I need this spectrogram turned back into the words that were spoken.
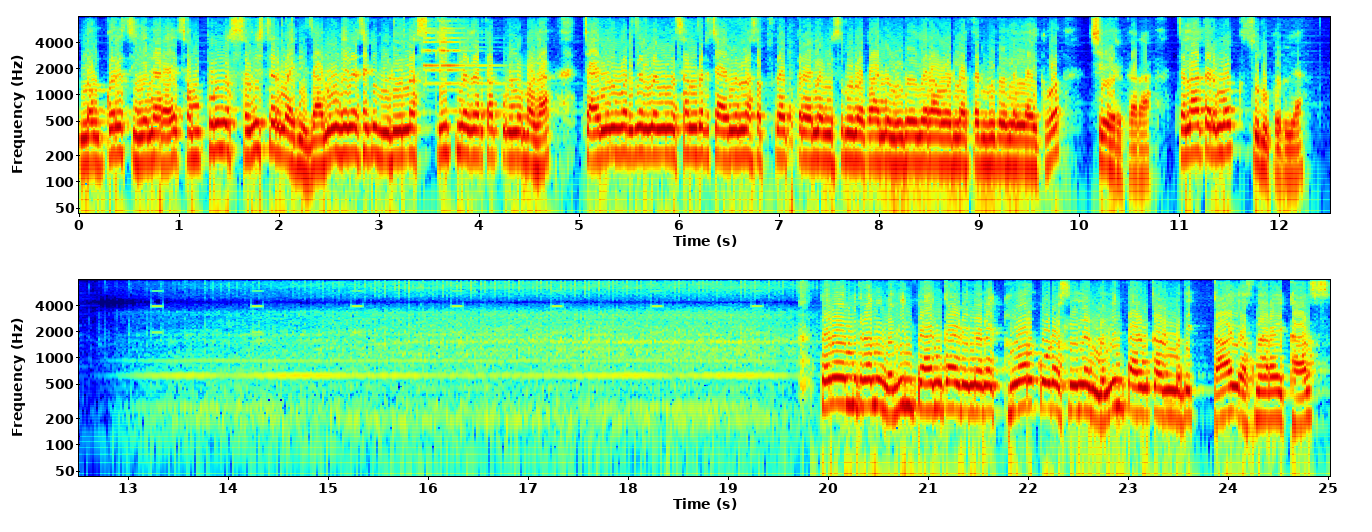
लवकरच येणार आहे. संपूर्ण सविस्तर माहिती जाणून घेण्यासाठी व्हिडिओला स्किप न करता पूर्ण बघा. चॅनलवर जर नवीन असाल तर चॅनलला सबस्क्राईब करायला विसरू नका आणि व्हिडिओ जर आवडला तर व्हिडिओला लाईक व शेअर करा. चला तर मग सुरू करूया. तर मित्रांनो नवीन पॅन कार्ड येणार आहे. क्यू आर कोड असलेल्या नवीन पॅन कार्डमध्ये काय असणार आहे खास?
